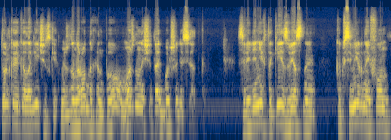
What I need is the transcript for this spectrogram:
Только экологических международных НПО можно насчитать больше десятка. Среди них такие известные, как Всемирный фонд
